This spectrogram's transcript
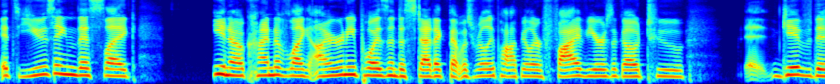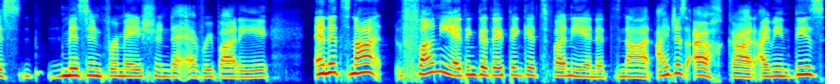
It's using this like, you know, kind of like irony poisoned aesthetic that was really popular five years ago to uh, give this misinformation to everybody. And it's not funny. I think that they think it's funny and it's not. I just oh god, I mean these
